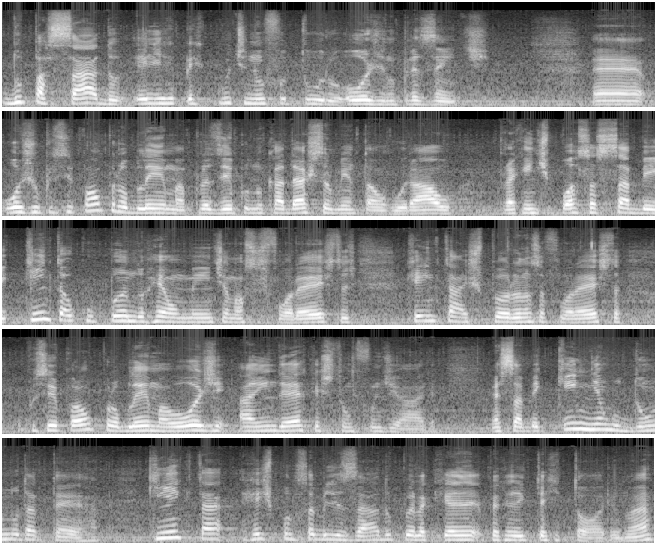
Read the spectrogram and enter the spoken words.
do passado, ele repercute no futuro, hoje, no presente. É, hoje o principal problema, por exemplo, no cadastro ambiental rural, para que a gente possa saber quem está ocupando realmente as nossas florestas, quem está explorando essa floresta. O principal problema hoje ainda é a questão fundiária, é saber quem é o dono da terra, quem é que está responsabilizado por aquele, por aquele, território, não é?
